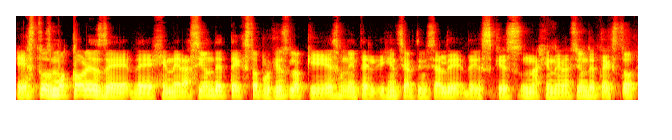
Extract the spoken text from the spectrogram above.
estos motores de, de generación de texto, porque es lo que es una inteligencia artificial, de, que es una generación de texto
